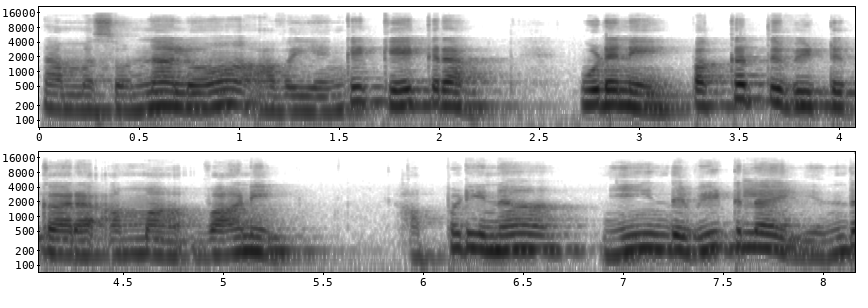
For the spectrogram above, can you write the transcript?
நம்ம சொன்னாலும் அவள் எங்கே கேட்குறா உடனே பக்கத்து வீட்டுக்கார அம்மா வாணி அப்படின்னா நீ இந்த வீட்டில் எந்த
